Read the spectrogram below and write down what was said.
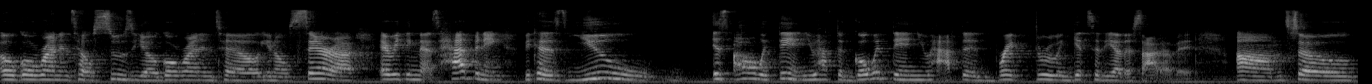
oh, go run and tell Susie, oh, go run and tell, you know, Sarah everything that's happening because you it's all within. You have to go within, you have to break through and get to the other side of it. Um, so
